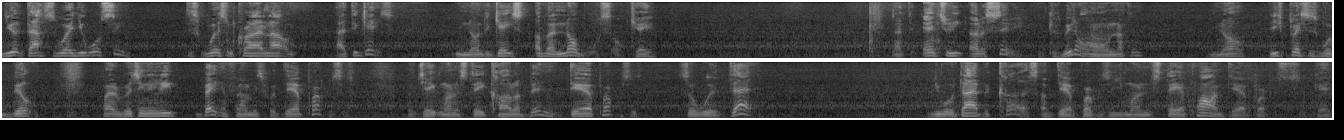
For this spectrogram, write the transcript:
you, that's where you will see this wisdom crying out at the gates. You know, the gates of the nobles, okay? At the entry of the city, because we don't own nothing. You know, these places were built by elite banking families for their purposes. But Jake wanted to stay caught up in their purposes. So with that, you will die because of their purposes. You want to stay upon their purposes, okay?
